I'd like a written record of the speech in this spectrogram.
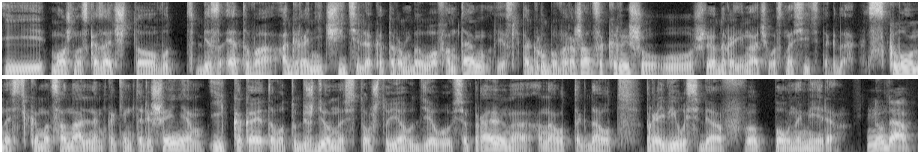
и можно сказать, что вот без этого ограничителя, которым был Лафонтен, если так грубо выражаться, крышу у Шредера и начала сносить тогда. Склонность к эмоциональным каким-то решениям и какая-то вот убежденность в том, что я вот делаю все правильно, она вот тогда вот проявила себя в полной мере. Ну да,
